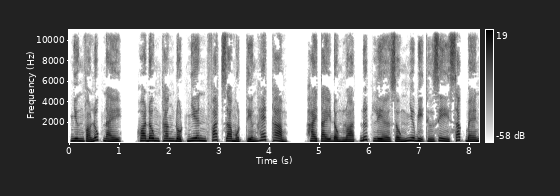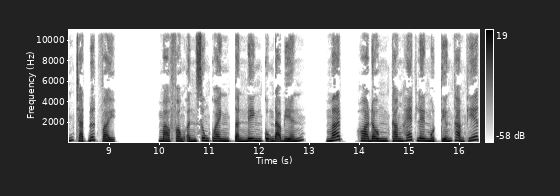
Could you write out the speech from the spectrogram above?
nhưng vào lúc này, hoa đông thăng đột nhiên phát ra một tiếng hét thảm, hai tay đồng loạt đứt lìa giống như bị thứ gì sắc bén chặt đứt vậy mà phong ấn xung quanh tần ninh cũng đã biến. Mất, hoa đông thăng hét lên một tiếng thảm thiết,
